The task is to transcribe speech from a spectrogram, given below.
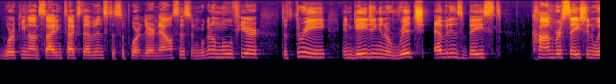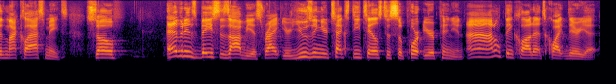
working on citing text evidence to support their analysis, and we're going to move here to three, engaging in a rich, evidence-based conversation with my classmates. So evidence-based is obvious, right? You're using your text details to support your opinion. I don't think Claudette's quite there yet.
